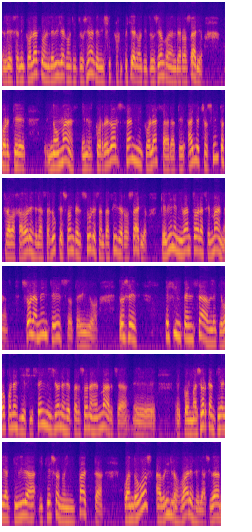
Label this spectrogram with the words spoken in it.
el de San Nicolás con el de Villa Constitución, el de Villa Constitución con el de Rosario, porque nomás en el corredor San Nicolás Zárate hay 800 trabajadores de la salud que son del sur de Santa Fe y de Rosario, que vienen y van todas las semanas. Solamente eso, te digo. Entonces, es impensable que vos pones 16 millones de personas en marcha eh, eh, con mayor cantidad de actividad y que eso no impacta. Cuando vos abrís los bares de la ciudad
